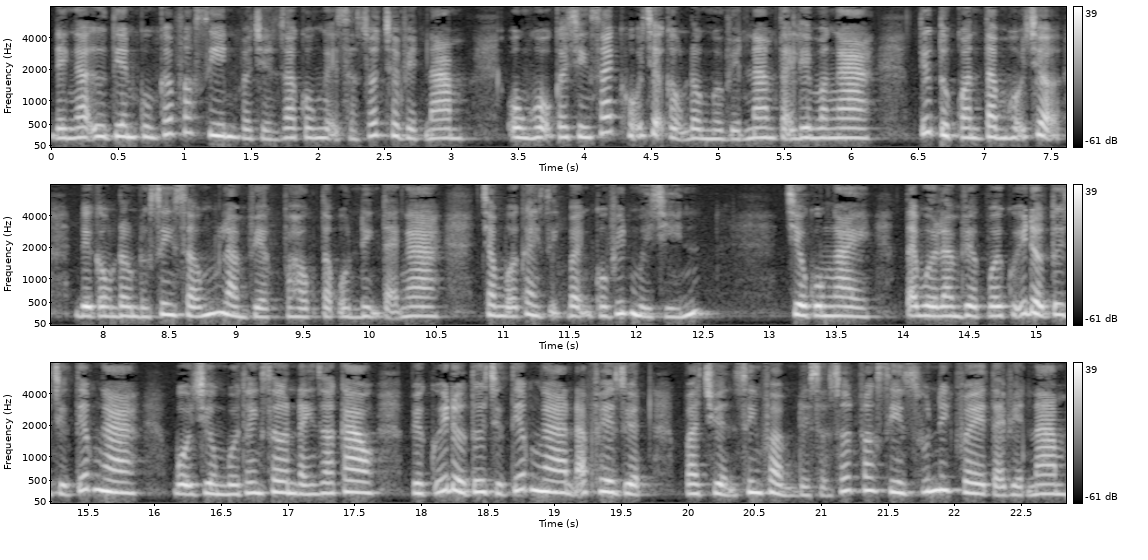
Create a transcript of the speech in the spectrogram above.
để Nga ưu tiên cung cấp vaccine và chuyển giao công nghệ sản xuất cho Việt Nam, ủng hộ các chính sách hỗ trợ cộng đồng người Việt Nam tại Liên bang Nga, tiếp tục quan tâm hỗ trợ để cộng đồng được sinh sống, làm việc và học tập ổn định tại Nga trong bối cảnh dịch bệnh COVID-19. Chiều cùng ngày, tại buổi làm việc với Quỹ đầu tư trực tiếp Nga, Bộ trưởng Bùi Thanh Sơn đánh giá cao việc Quỹ đầu tư trực tiếp Nga đã phê duyệt và chuyển sinh phẩm để sản xuất vaccine Sputnik V tại Việt Nam,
